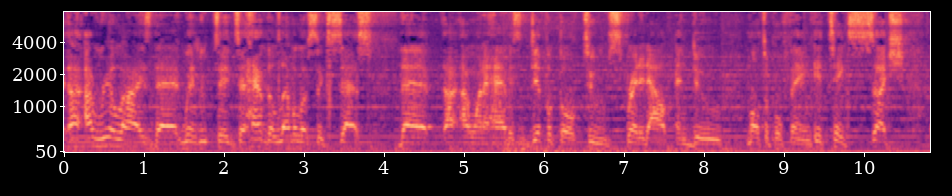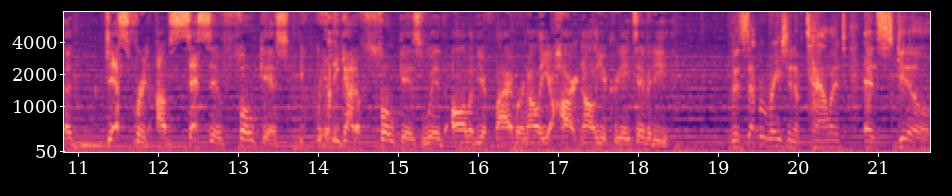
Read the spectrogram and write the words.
I, I realize that when to, to have the level of success that I, I want to have, it's difficult to spread it out and do multiple things. It takes such a desperate, obsessive focus. You really got to focus with all of your fiber and all of your heart and all of your creativity. The separation of talent and skill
